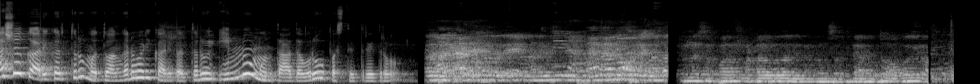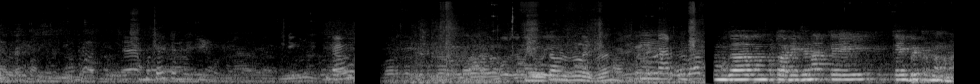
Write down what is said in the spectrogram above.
ಆಶಾ ಕಾರ್ಯಕರ್ತರು ಮತ್ತು ಅಂಗನವಾಡಿ ಕಾರ್ಯಕರ್ತರು ಇನ್ನೂ ಮುಂತಾದವರು ಉಪಸ್ಥಿತರಿದ್ದರು. ಒಂದು ಜನ ಕೈ ಕೈ ಬಿಟ್ರು ನಮ್ಮನ್ನ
